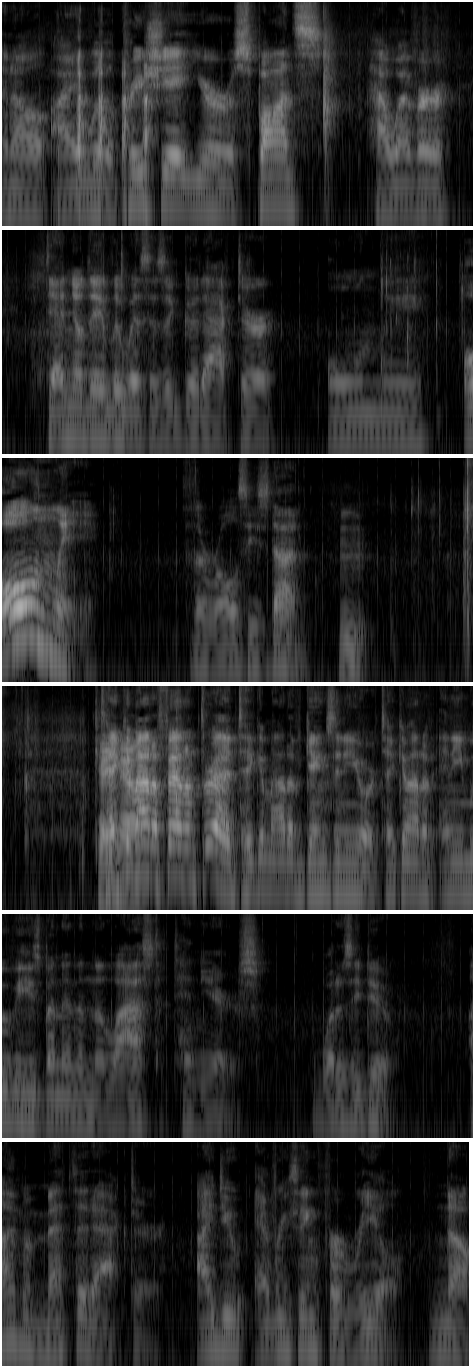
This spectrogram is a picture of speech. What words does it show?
and I'll I will appreciate your response. However, Daniel Day Lewis is a good actor, only only for the roles he's done. Hmm. Okay, take him out of Phantom Thread. Take him out of Gangs of New York. Take him out of any movie he's been in in the last 10 years. What does he do? I'm a method actor. I do everything for real. No.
